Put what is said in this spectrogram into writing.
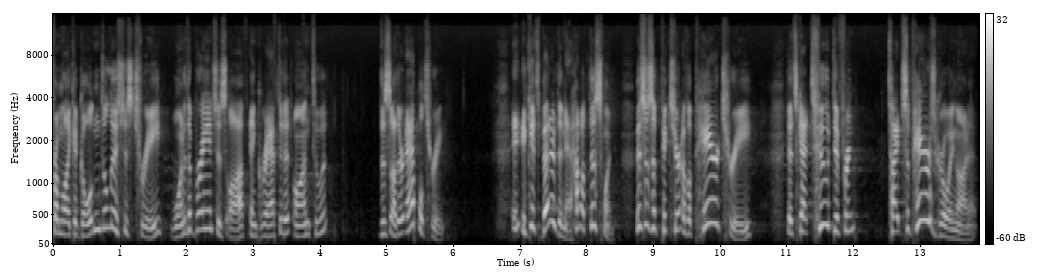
from like a Golden Delicious tree one of the branches off and grafted it onto it, this other apple tree. It, it gets better than that. How about this one? This is a picture of a pear tree that's got two different types of pears growing on it.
